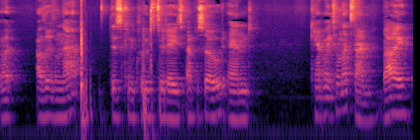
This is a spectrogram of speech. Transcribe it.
But other than that, this concludes today's episode and can't wait till next time. Bye.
